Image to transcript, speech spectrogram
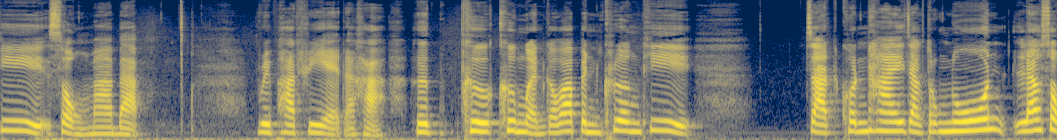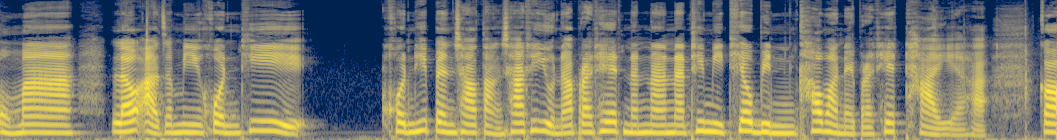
ที่ส่งมาแบบ repatriate อะคะ่ะ คือคือคือเหมือนกับว่าเป็นเครื่องที่ จัดคนไทยจากตรงนู้นแล้วส่งมา แล้วอาจจะมีคนที่คนที่เป็นชาวต่างชาติที่อยู่ณประเทศนั้นๆนะที่มีเที่ยวบินเข้ามาในประเทศไทยอะค่ะ ก็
